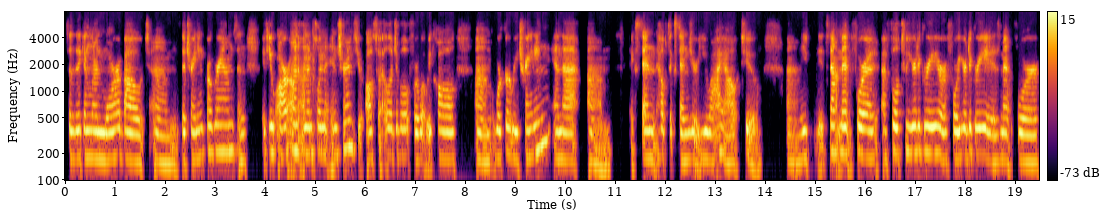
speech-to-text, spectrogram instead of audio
so that they can learn more about um, the training programs. And if you are on unemployment insurance, you're also eligible for what we call um, worker retraining, and that um, extend helps extend your UI out too. Um, you, it's not meant for a, a full two-year degree or a four-year degree. It is meant for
